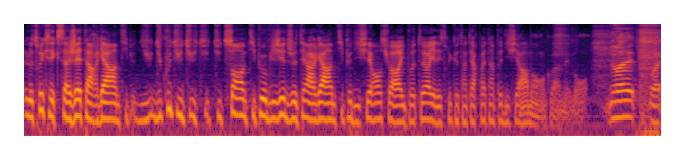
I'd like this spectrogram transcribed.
le truc, c'est que ça jette un regard un petit peu. Du, du coup, tu, tu, tu, tu te sens un petit peu obligé de jeter un regard un petit peu différent sur Harry Potter. Il y a des trucs que tu interprètes un peu différemment, quoi. Mais bon. Ouais, ouais.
